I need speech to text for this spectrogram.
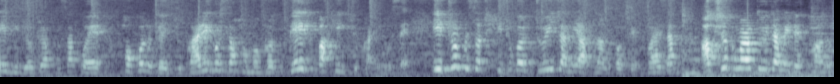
এই ভিডিঅ'টোৱে সঁচাকৈয়ে সকলোকে জোকাৰি গৈছে সমগ্ৰ দেশবাসীক জোকাৰি গৈছে। ইটোৰ পিছত সিটোকৈ টুইট আমি আপোনালোকক দেখুৱাই যাম। অক্ষয় কুমাৰৰ টুইট আমি দেখুৱালোঁ।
